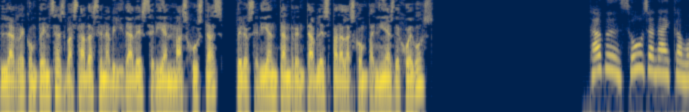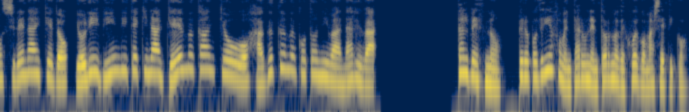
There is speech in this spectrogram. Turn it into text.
Las recompensas basadas en habilidades serían más justas, pero ¿serían tan rentables para las compañías de juegos? 多分そうじゃないかもしれないけど、より倫理的なゲーム環境を育むことにはなるわ。Tal vez no, pero podría fomentar un entorno de juego más ético.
